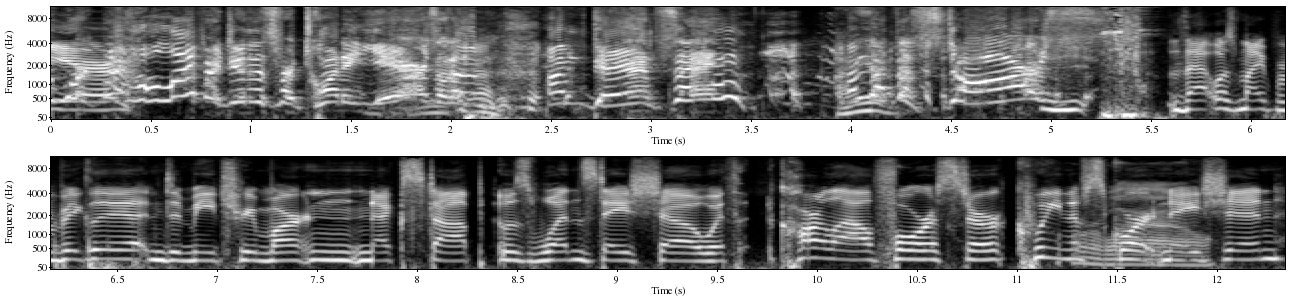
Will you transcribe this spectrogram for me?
here. My whole life I do this for 20 years and I'm, I'm dancing. I'm not the stars. That was Mike Birbiglia and Demetri Martin. Next up, it was Wednesday's show with Carlisle Forrester, Queen of oh, Squirt Nation.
